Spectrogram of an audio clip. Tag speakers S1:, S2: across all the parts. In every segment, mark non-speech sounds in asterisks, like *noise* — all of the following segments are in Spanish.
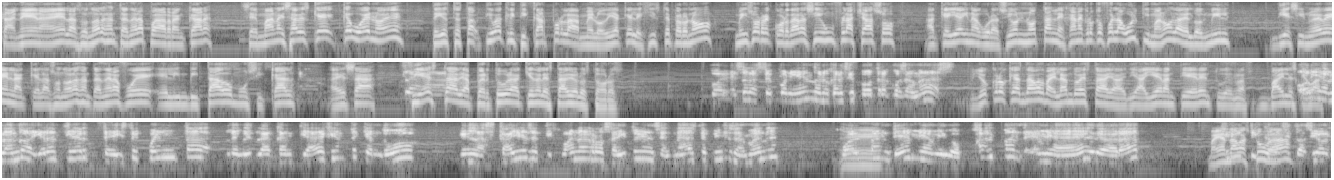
S1: Santanera, ¿eh? La Sonora Santanera para arrancar semana. Y sabes qué, qué bueno, ¿eh? Te, te, te, iba a criticar por la melodía que elegiste, pero no, me hizo recordar así un flashazo aquella inauguración no tan lejana, creo que fue la última, ¿no? La del 2019 en la que la Sonora Santanera fue el invitado musical a esa fiesta de apertura aquí en el Estadio de los Toros.
S2: Por eso la estoy poniendo, no creo que por otra cosa más.
S1: Yo creo que andabas bailando esta ayer antier en, tu, en los bailes que
S2: Oye,
S1: vas.
S2: hablando de ayer antier, ¿te diste cuenta de la cantidad de gente que anduvo en las calles de Tijuana, Rosarito y Ensenada este fin de semana? ¿Cuál
S1: Eh.
S2: pandemia, amigo? ¿Cuál pandemia, eh? De verdad.
S1: Vaya andabas tú, ¿verdad?
S2: situación.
